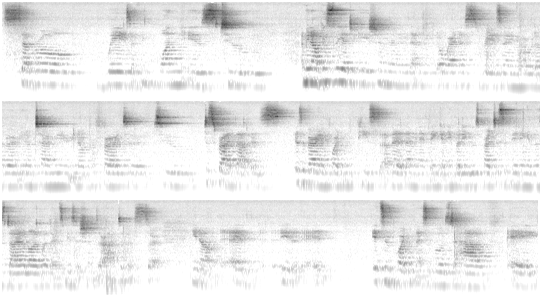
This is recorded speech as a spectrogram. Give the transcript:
several ways. I think one is to, I mean, obviously education and, and awareness raising or whatever you know term you you know prefer to to describe that is is a very important piece of it. I mean, I think anybody who's participating in this dialogue, whether it's musicians or activists or you know, it, it, it, it's important, I suppose, to have a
